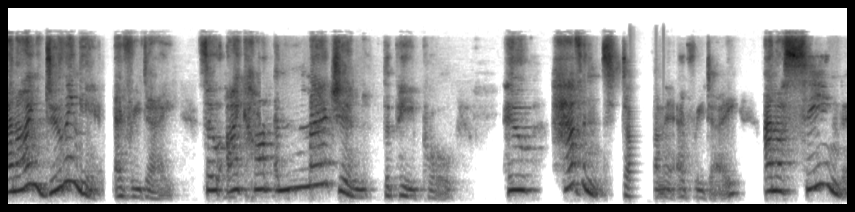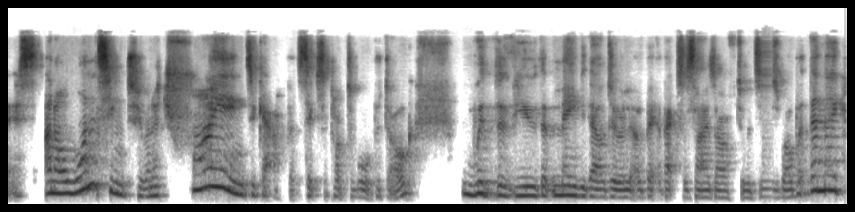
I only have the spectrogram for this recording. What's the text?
and I'm doing it every day. So I can't imagine the people who haven't done it every day and are seeing this and are wanting to and are trying to get up at six o'clock to walk the dog with the view that maybe they'll do a little bit of exercise afterwards as well. But then they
